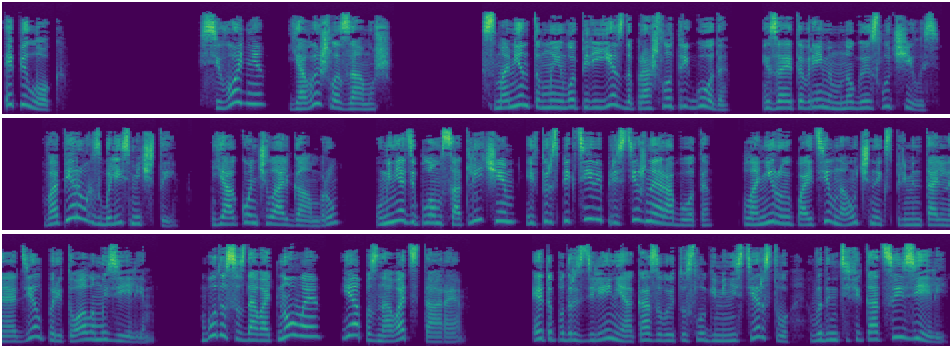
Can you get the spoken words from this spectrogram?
Эпилог. Сегодня я вышла замуж. С момента моего переезда прошло три года, и за это время многое случилось. Во-первых, сбылись мечты. Я окончила Альгамбру, у меня диплом с отличием и в перспективе престижная работа. Планирую пойти в научно-экспериментальный отдел по ритуалам и зельям. Буду создавать новое и опознавать старое. Это подразделение оказывает услуги министерству в идентификации зелий,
